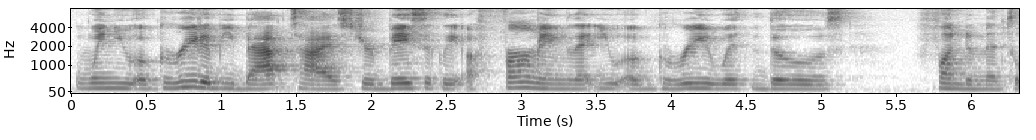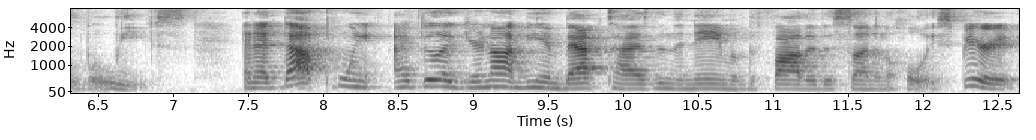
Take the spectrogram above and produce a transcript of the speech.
when you agree to be baptized, you're basically affirming that you agree with those fundamental beliefs. And at that point, I feel like you're not being baptized in the name of the Father, the Son, and the Holy Spirit.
